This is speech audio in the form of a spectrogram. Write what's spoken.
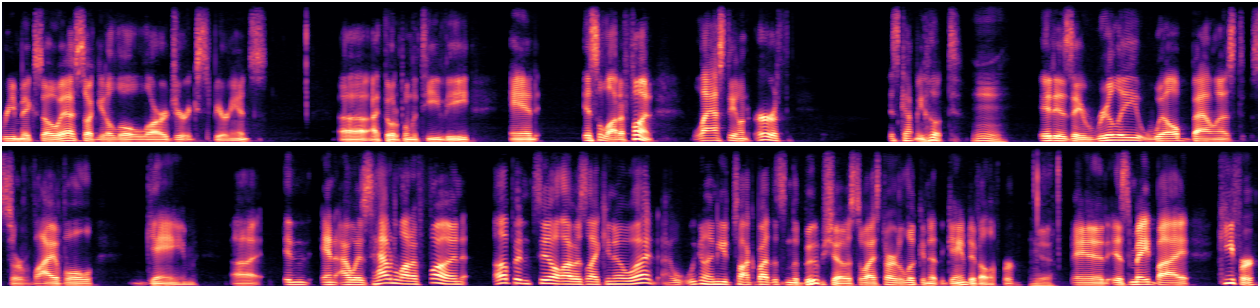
Remix OS so I can get a little larger experience. Uh, I throw it up on the TV, and it's a lot of fun. Last Day on Earth, it's got me hooked. Mm. It is a really well balanced survival game, uh, and and I was having a lot of fun up until I was like, you know what, we're gonna need to talk about this in the Boop Show. So I started looking at the game developer, Yeah. and it's made by Kiefer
